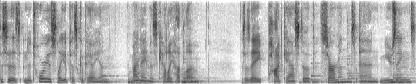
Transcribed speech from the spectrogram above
This is Notoriously Episcopalian. My name is Kelley Hudlow. This is a podcast of sermons and musings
